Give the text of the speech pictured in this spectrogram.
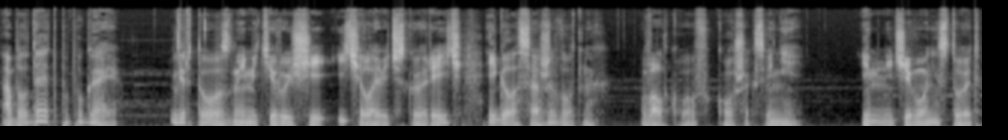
обладают попугаи, виртуозно имитирующие и человеческую речь, и голоса животных волков, кошек, свиней. Им ничего не стоит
